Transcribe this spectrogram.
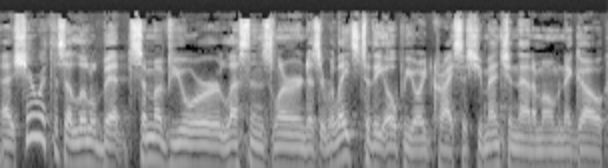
Uh, share with us a little bit some of your lessons learned as it relates to the opioid crisis. You mentioned that a moment ago.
